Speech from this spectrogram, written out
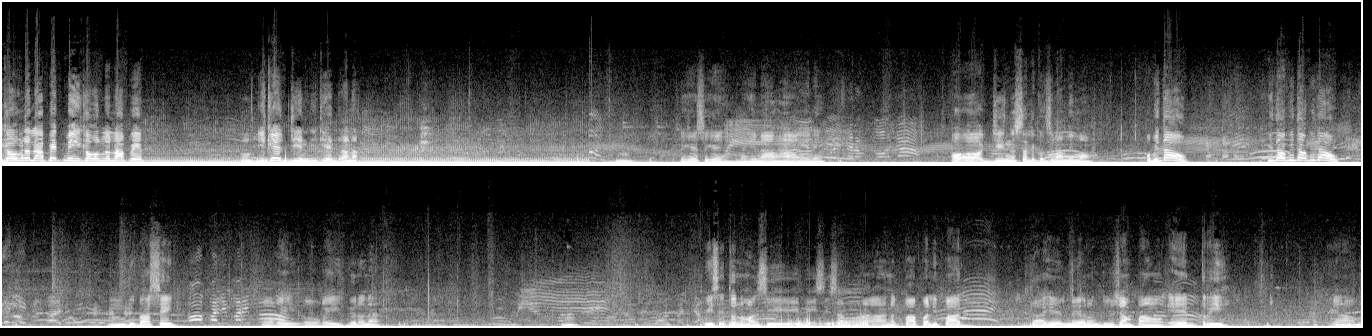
ikaw ang lalapit, Mi. Ikaw ang lalapit. Hmm, ikid, Jin, ikid, anak. Hmm. Sige, sige. Mahina ang hangin eh. Oo, Jin, nasa likod si mami mo. O, bitaw! Bitaw, bitaw, bitaw! Hmm, di ba safe? Okay, okay, gano'n na. Hmm. Please, ito naman si Mrs. ang ah, nagpapalipad. Dahil meron din siyang pang entry. Yan.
